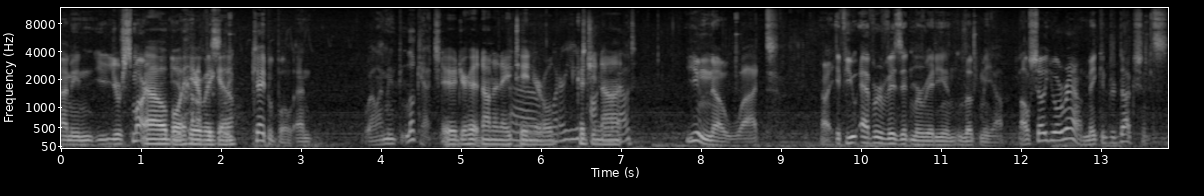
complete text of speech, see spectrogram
I mean, you're smart. Oh, boy, You're here we go. Capable, and well, I mean, look at you. Dude, you're hitting on an 18 year Uh, old. what are you Could you not? about? You know what? All right, if you ever visit Meridian, look me up. I'll show you around, make introductions.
